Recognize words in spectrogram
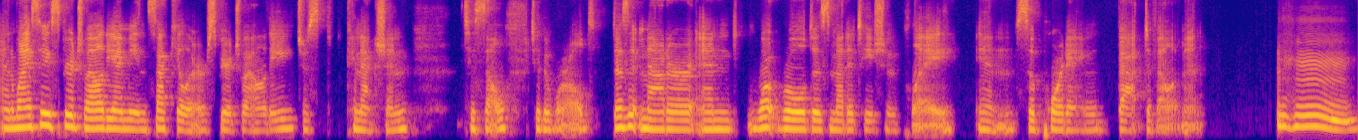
And when I say spirituality, I mean secular spirituality, just connection to self, to the world. Does it matter? And what role does meditation play in supporting that development? Hmm.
